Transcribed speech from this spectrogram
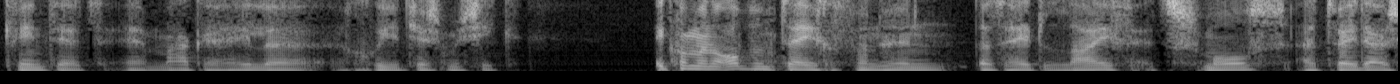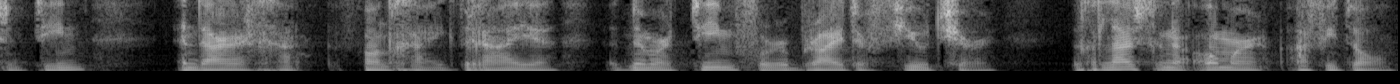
quintet en maken hele goede jazzmuziek. Ik kwam een album tegen van hun, dat heet Live at Smalls uit 2010. En daarvan ga ik draaien het nummer Team for a Brighter Future. We gaan luisteren naar Omar Avital.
